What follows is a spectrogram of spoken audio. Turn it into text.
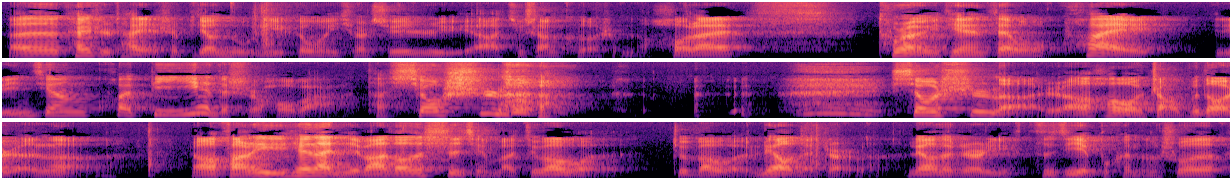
呃，开始他也是比较努力，跟我一块学日语啊，去上课什么的，后来突然有一天，在我快临江快毕业的时候吧，他消失了，消失了，然后找不到人了，然后反正一些乱七八糟的事情吧，就把我。就把我撂在这儿了，撂在这儿，自己也不可能说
